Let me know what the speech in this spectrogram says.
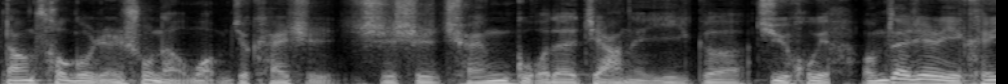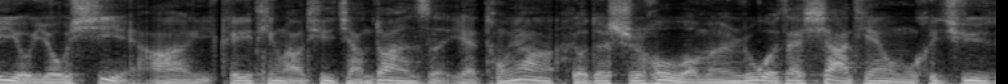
当凑够人数呢，我们就开始实施全国的这样的一个聚会。我们在这里可以有游戏啊，也可以听老 T 讲段子，也同样。像，有的时候我们如果在夏天，我们可以去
